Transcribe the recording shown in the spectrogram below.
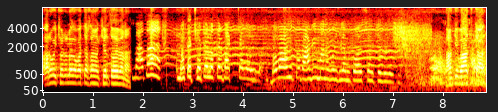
আর ওই ছোট লোকের বাচ্চার সঙ্গে খেলতে হবে না। বাবা আমাকে ছোট লোকের বাচ্চা বলল বাবা আমি তো আগেই মানা করেছিলাম তোর সঙ্গে খেলে গেছি আমাকে বাজ কাজ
